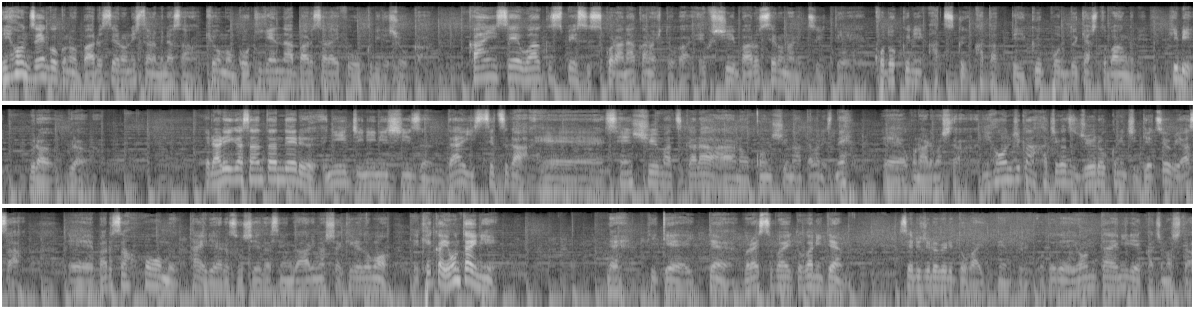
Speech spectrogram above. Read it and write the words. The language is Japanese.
日本全国のバルセロニスタの皆さん今日もご機嫌なバルサライフをお送りでしょうか？会員制ワークスペーススコラ中の人が FC バルセロナについて孤独に熱く語っていくポッドキャスト番組日々ブラウグラウナラリーガ・サンタンデール2122シーズン第1節が、えー、先週末からあの今週の頭ですね、えー、行われました。日本時間8月16日月曜日朝、えー、バルサホーム対リアル・ソシエダ戦がありましたけれどもえ結果4対2ね、PK1 点、ブライス・バイトが2点、セルジュ・ロベルトが1点ということで4対2で勝ちました、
